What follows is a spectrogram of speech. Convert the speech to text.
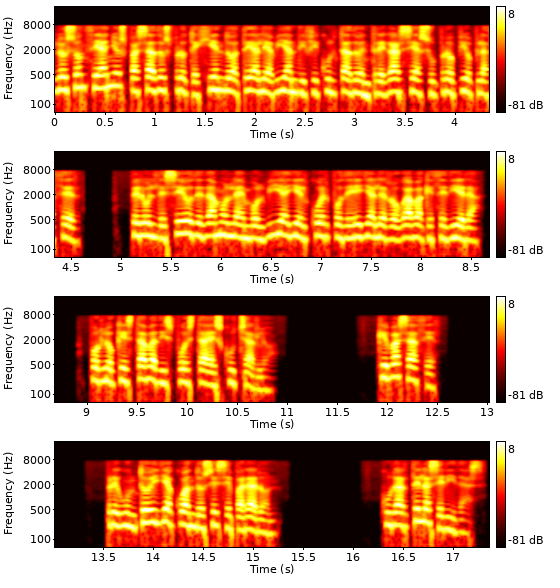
Los once años pasados protegiendo a Tea le habían dificultado entregarse a su propio placer, pero el deseo de Damon la envolvía y el cuerpo de ella le rogaba que cediera, por lo que estaba dispuesta a escucharlo. ¿Qué vas a hacer? preguntó ella cuando se separaron. Curarte las heridas.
